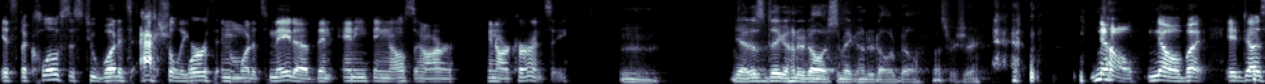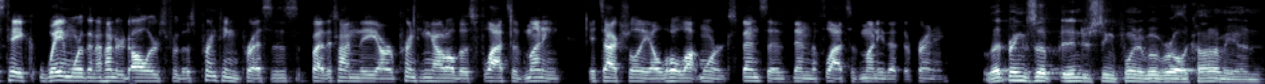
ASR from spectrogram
it's the closest to what it's actually worth and what it's made of than anything else in our in our currency. Mm. Yeah, it doesn't take a hundred dollars to make a hundred dollar bill. That's for sure. No, no, but it does take way more than a hundred dollars for those printing presses. By the time they are printing out all those flats of money, it's actually a whole lot more expensive than the flats of money that they're printing. Well, that brings up an interesting point of overall economy on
